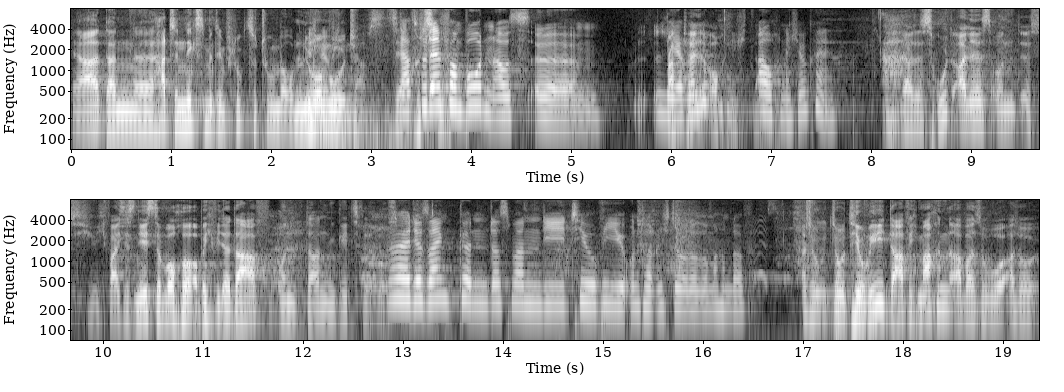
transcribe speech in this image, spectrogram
Ja, dann äh, hatte nichts mit dem Flug zu tun, warum du Nur nicht mehr Mut. darfst. Sehr Darfst gut. du denn vom Boden aus ähm, aktuell lehren? auch nicht. Auch nicht, okay. Ja, das ruht alles und es, ich weiß jetzt nächste Woche, ob ich wieder darf und dann geht's wieder los. Ja, Hätte ja sein können, dass man die Theorieunterrichte oder so machen darf. Also so Theorie darf ich machen, aber so also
